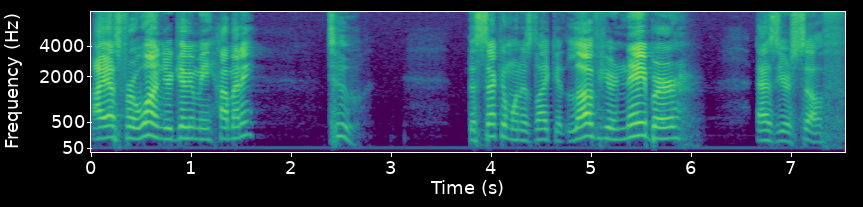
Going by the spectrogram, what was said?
I asked for one, you're giving me how many? Two. The second one is like it. Love your neighbor as yourself.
